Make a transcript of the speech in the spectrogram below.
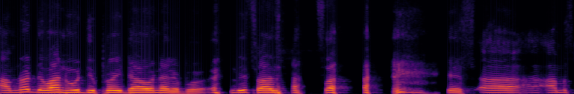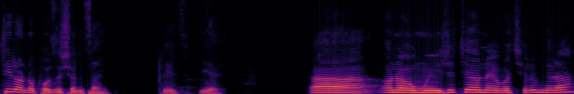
I'm not the one who deployed the honorable. This was, so, yes, uh, I'm still on opposition side, please, yes. Uh, Honorable Mwijite, Honorable Chirumira,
